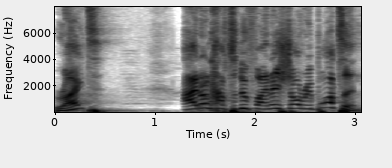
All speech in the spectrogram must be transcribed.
Right? I don't have to do financial reporting,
